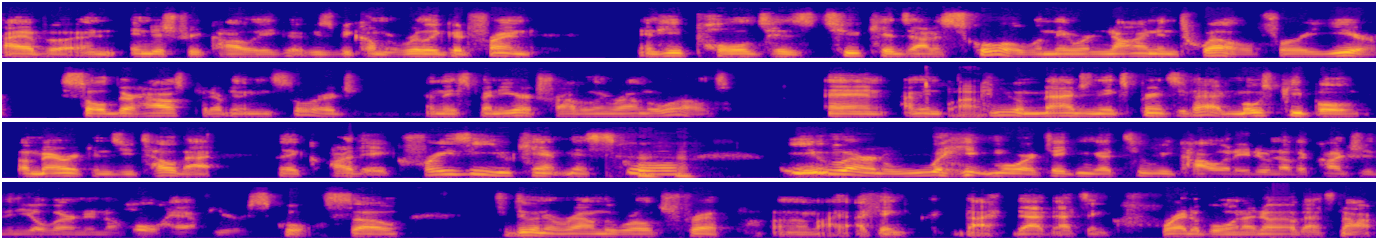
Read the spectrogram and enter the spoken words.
I have a, an industry colleague who's become a really good friend, and he pulled his two kids out of school when they were nine and twelve for a year, sold their house, put everything in storage, and they spent a year traveling around the world. And I mean, wow. can you imagine the experience you've had? Most people, Americans, you tell that like, are they crazy? You can't miss school. you learn way more taking a two week holiday to another country than you'll learn in a whole half year of school. So to do an around the world trip, um, I, I, think that, that that's incredible. And I know that's not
